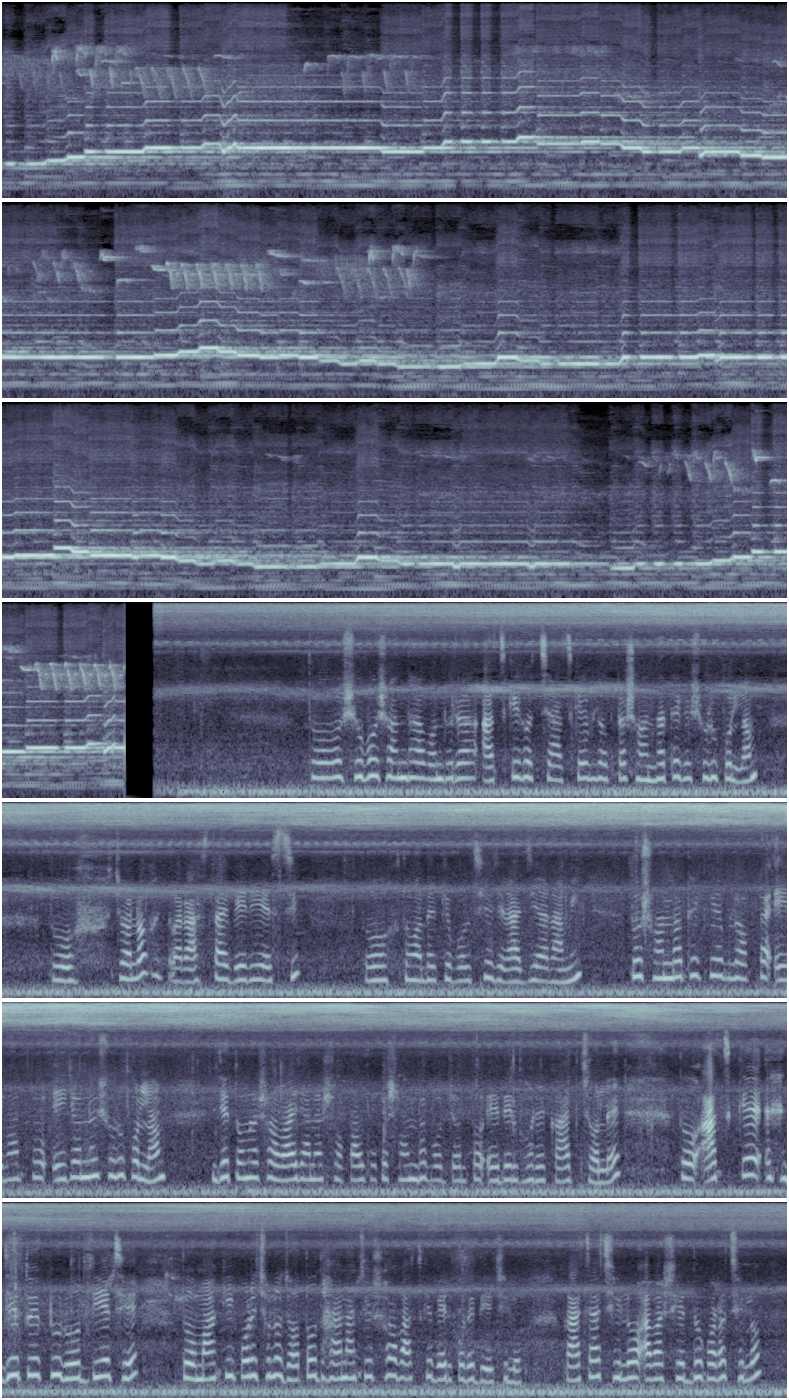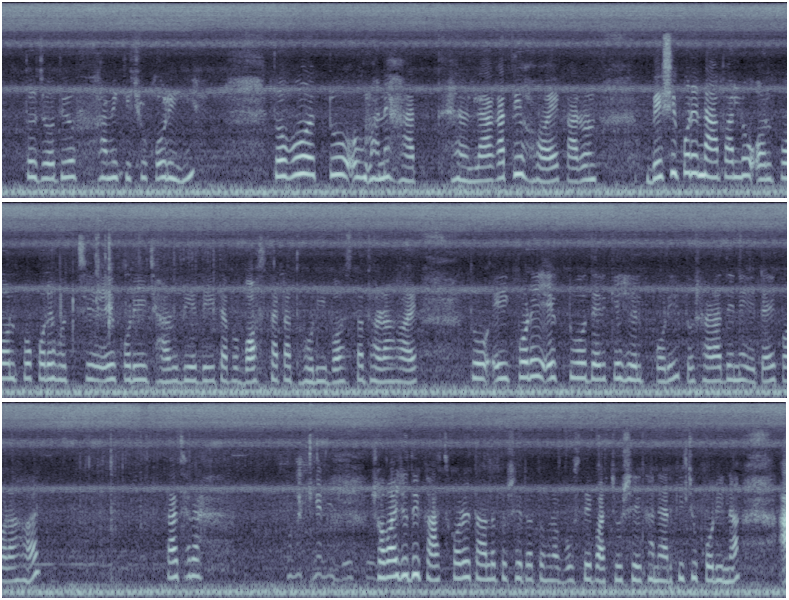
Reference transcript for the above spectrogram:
তো শুভ সন্ধ্যা বন্ধুরা। আজকে হচ্ছে আজকের ব্লগটা সন্ধ্যা থেকে শুরু করলাম। তো চলো, এবার রাস্তায় বেরিয়ে এসেছি। তো তোমাদেরকে বলছি যে রাজি আর আমি। তো সন্ধ্যা থেকে ব্লগটা এইমাত্র এই জন্যই শুরু করলাম যে তোমরা সবাই জানো সকাল থেকে সন্ধ্যা পর্যন্ত এদের ঘরে কাজ চলে। তো আজকে যেহেতু একটু রোদ দিয়েছে, তো মা কী করেছিল, যত ধান আছে সব আজকে বের করে দিয়েছিল। কাঁচা ছিল, আবার সেদ্ধ করা ছিল। তো যদিও আমি কিছু করিনি। তবুও একটু মানে হাত লাগাতে হয়, কারণ বেশি করে না পারলেও অল্প অল্প করে হচ্ছে এ করেই ঝাড়ু দিয়ে দিই, তারপর বস্তাটা ধরি, বস্তা ধরা হয়। তো এই করে একটু ওদেরকে হেল্প করি, তো সারাদিনে এটাই করা হয়। তাছাড়া সবাই যদি কাজ করে, তাহলে তো সেটা তোমরা বুঝতেই পারছ, সেখানে আর কিছু করি না।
